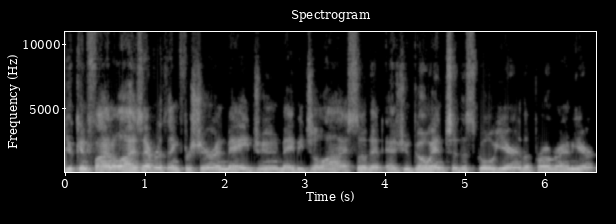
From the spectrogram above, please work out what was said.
You can finalize everything for sure in May, June, maybe July, so that as you go into the school year, the program year,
